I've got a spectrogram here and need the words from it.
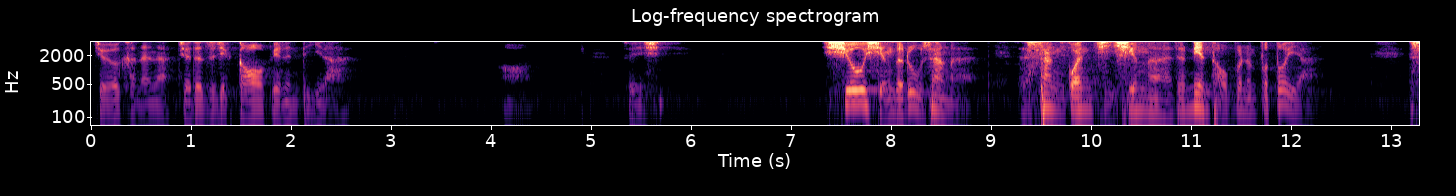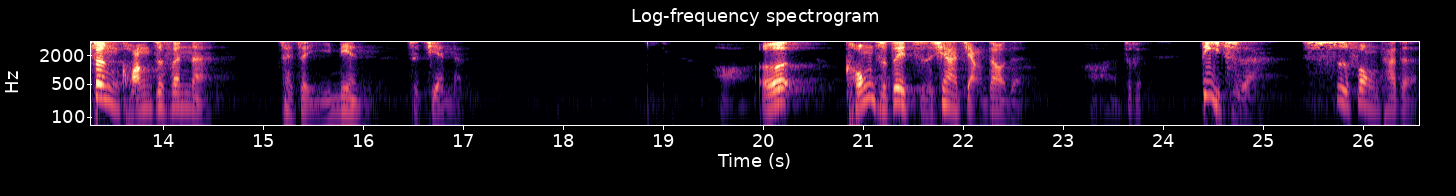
就有可能呢，觉得自己高，别人低啦。哦，所以修行的路上啊，上观己心啊，这念头不能不对呀。圣狂之分呢，在这一念之间呢。哦，而孔子对子夏讲到的啊，这个弟子啊，侍奉他的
